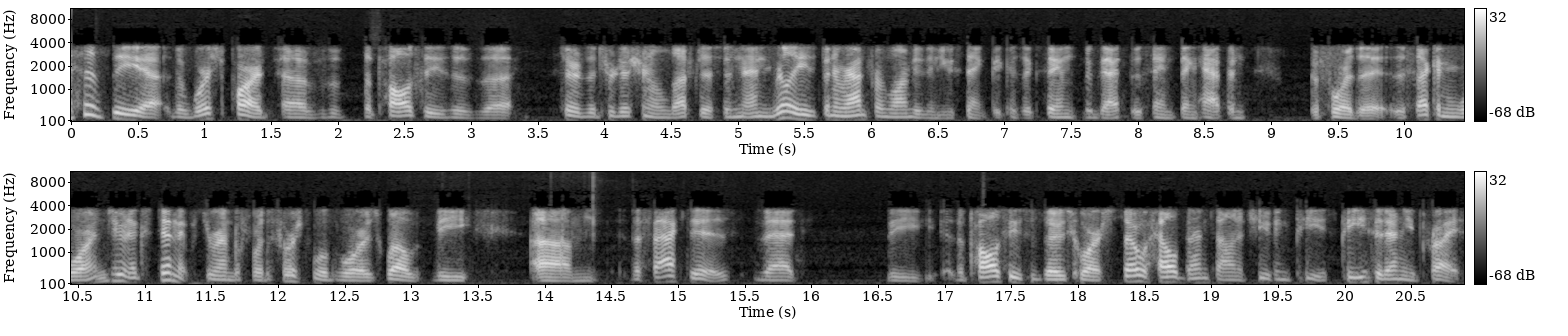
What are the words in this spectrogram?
this is the uh, the worst part of the, policies of the sort of the traditional leftists, and, and really he's been around for longer than you think because the same exactly the same thing happened before the the Second War, and to an extent it was around before the First World War as well. The um, the fact is that the the policies of those who are so hell bent on achieving peace, peace at any price,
